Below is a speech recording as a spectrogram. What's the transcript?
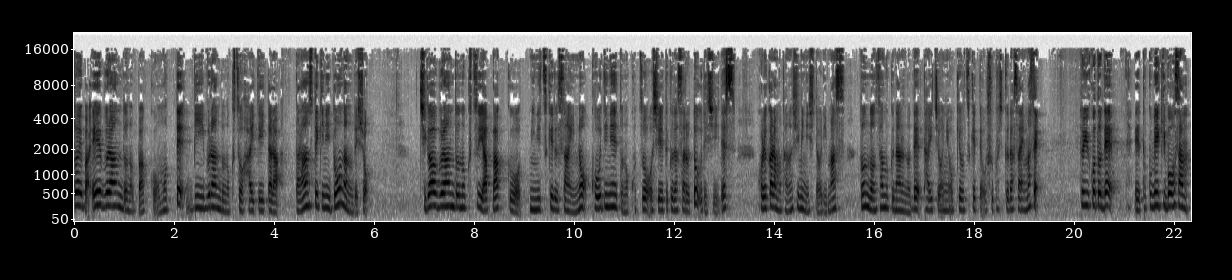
例えば A ブランドのバッグを持って B ブランドの靴を履いていたらバランス的にどうなのでしょう？違うブランドの靴やバッグを身につける際のコーディネートのコツを教えてくださると嬉しいです。これからも楽しみにしております。どんどん寒くなるので体調にお気をつけてお過ごしくださいませ。ということで、えー、特命希望さん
